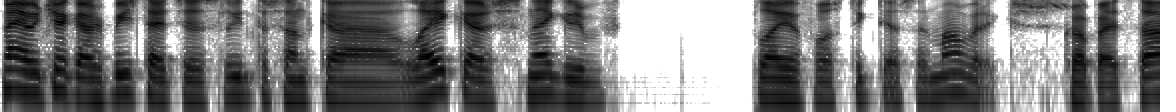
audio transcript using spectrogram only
Nē, viņš vienkārši bija izteicies, interesanti, ka Lakers negrib playoffs tikties ar Mavericks. Kāpēc tā?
